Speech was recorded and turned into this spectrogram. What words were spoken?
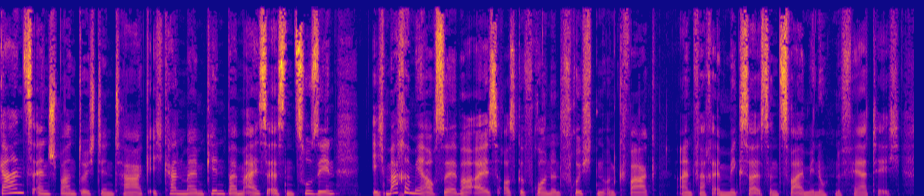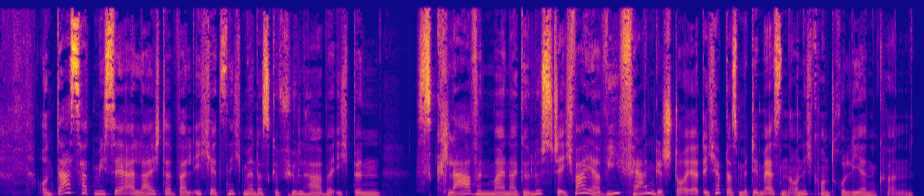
ganz entspannt durch den Tag. Ich kann meinem Kind beim Eisessen zusehen. Ich mache mir auch selber Eis aus gefrorenen Früchten und Quark einfach im Mixer. Ist in zwei Minuten fertig. Und das hat mich sehr erleichtert, weil ich jetzt nicht mehr das Gefühl habe, ich bin Sklavin meiner Gelüste. Ich war ja wie ferngesteuert. Ich habe das mit dem Essen auch nicht kontrollieren können.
